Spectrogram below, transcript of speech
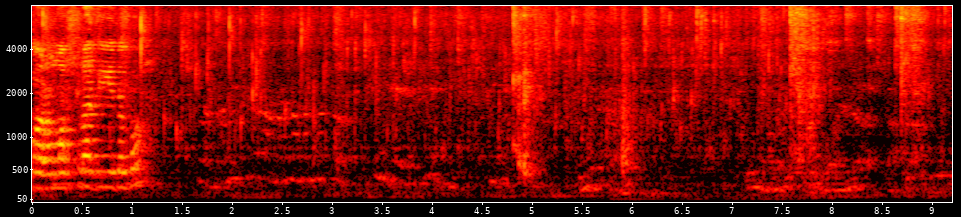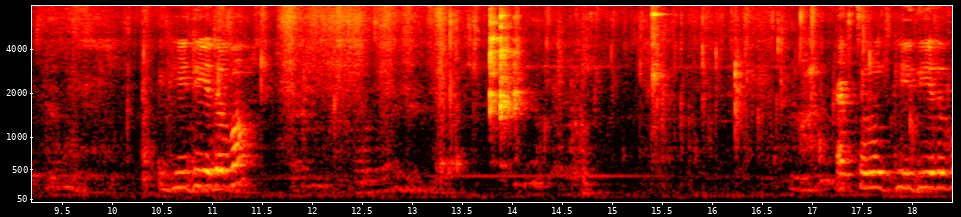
গরম মশলা দিয়ে দেবো। ঘি দিয়ে দেব। এক চামচ ঘি দিয়ে দেব।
